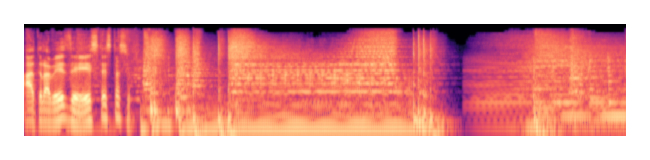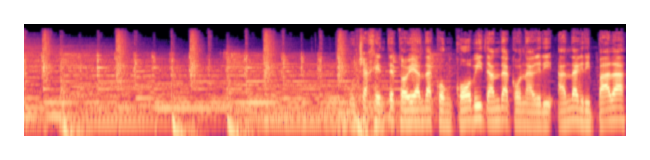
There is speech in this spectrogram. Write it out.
a través de esta estación. Mucha gente todavía anda con COVID, anda, con agri- anda gripada,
